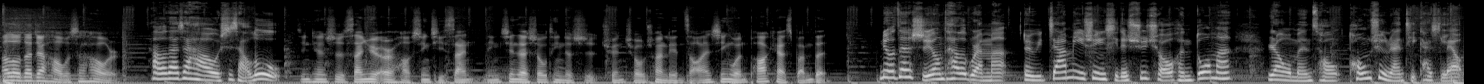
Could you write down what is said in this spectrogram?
Hello，大家好，我是浩尔。Hello，大家好，我是小鹿。今天是三月二号，星期三。您现在收听的是全球串联早安新闻 Podcast 版本。你有在使用 Telegram 吗？对于加密讯息的需求很多吗？让我们从通讯软体开始聊。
